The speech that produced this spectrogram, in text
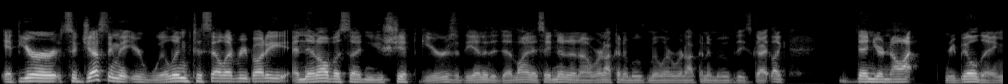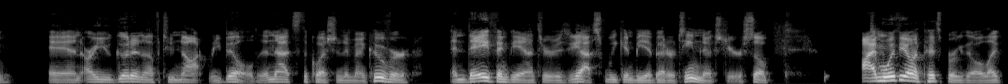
if you're suggesting that you're willing to sell everybody and then all of a sudden you shift gears at the end of the deadline and say, no, no, no, we're not going to move Miller. We're not going to move these guys. Like, then you're not rebuilding. And are you good enough to not rebuild? And that's the question in Vancouver. And they think the answer is yes, we can be a better team next year. So I'm with you on Pittsburgh, though. Like,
